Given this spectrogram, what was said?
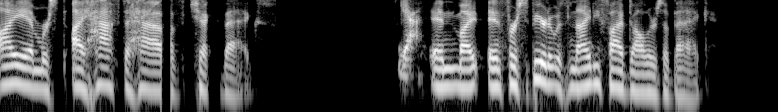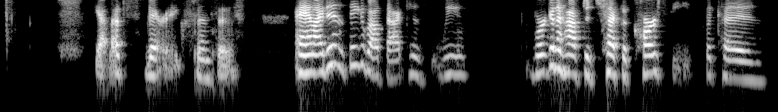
I am rest- I have to have checked bags. Yeah. And my and for Spirit it was $95 a bag. yeah, that's very expensive. And I didn't think about that because we we're gonna have to check a car seat because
